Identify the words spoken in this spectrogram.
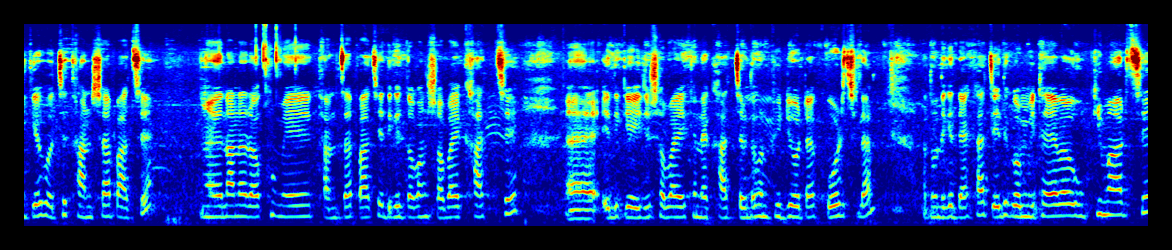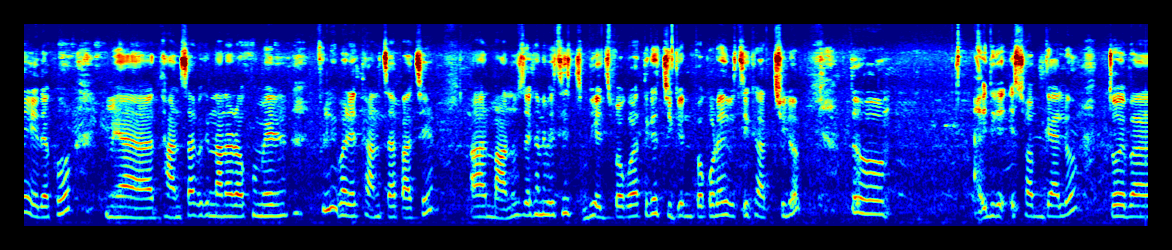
দিকে হচ্ছে থানসাপ আছে। নানা রকমের থামস আছে। এদিকে তখন সবাই খাচ্ছে। এদিকে এই যে সবাই এখানে খাচ্ছে। আমি তখন ভিডিওটা করছিলাম। তোমাদেরকে দেখাচ্ছে। এদিকে মিঠাই আবার উঁকি মারছে। এ দেখো থামস আপ এখানে নানা রকমের ফ্লেভারের থামস আছে। আর মানুষ এখানে বেশি ভেজ পকোড়া থেকে চিকেন পকোড়াই বেশি খাচ্ছিলো। তো এইদিকে সব গেল। তো এবার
